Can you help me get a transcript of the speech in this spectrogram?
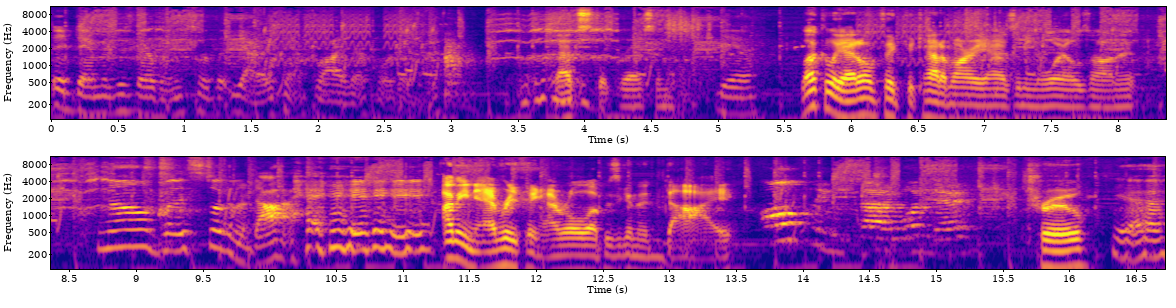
it damages their wings so that, yeah, they can't fly, therefore they die. That's depressing. Yeah. Luckily, I don't think the Katamari has any oils on it. No, but it's still gonna die. I mean, everything I roll up is gonna die. All things die one day. True. yeah.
